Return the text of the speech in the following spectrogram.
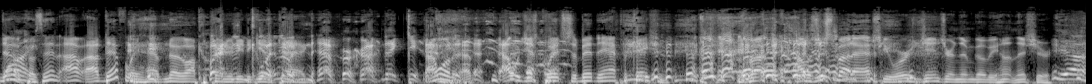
No, because then I, I definitely have no opportunity to get a Glenn would tag. Never run again. I want to. I would just quit submitting the application. Right. I was just about to ask you, where's Ginger and them going to be hunting this year? Yeah,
